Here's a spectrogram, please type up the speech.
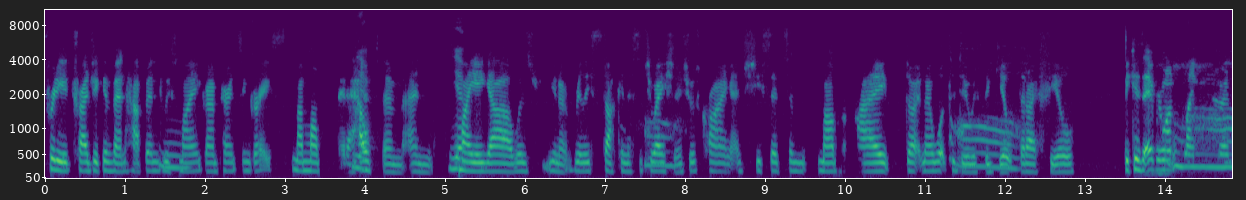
pretty tragic event happened with Mm. my grandparents in Greece, my mum was there to Yeah. help them. And Yeah. my Yaya was, you know, really stuck in a situation and she was crying. And she said to mum, I don't know what to do with the Oh. guilt that I feel because everyone blamed her and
